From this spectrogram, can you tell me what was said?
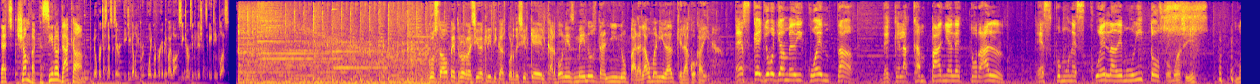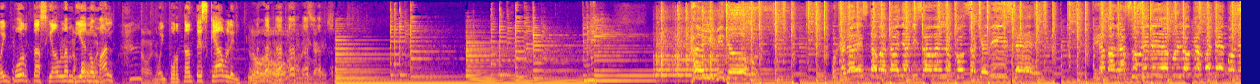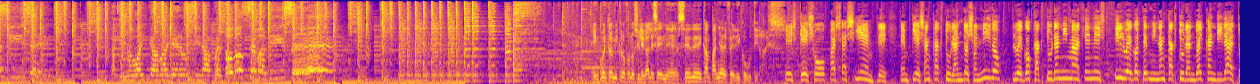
That's chumbacasino.com. No purchase necessary. VGW Group. Void were prohibited by law. See terms and conditions. 18 plus. Gustavo Petro recibe críticas por decir que el carbón es menos dañino para la humanidad que la cocaína. Es que yo ya me di cuenta de que la campaña electoral es como una escuela de muditos. ¿Cómo así? No importa si hablan bien o mal. Lo importante es que hablen. No. Ay, mi Dios, por ganar esta batalla ni saben las cosas que dice. Tira madrazos, ideas muy locas para que pones dice. Aquí no hay caballerosidad, pues todo se maldice. Encuentran micrófonos ilegales en eh, sede de campaña de Federico Gutiérrez. Es que eso pasa siempre. Empiezan capturando sonido, luego capturan imágenes y luego terminan capturando al candidato.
